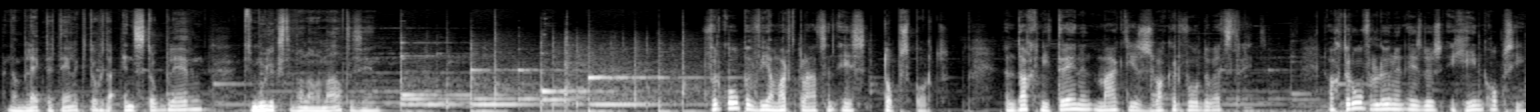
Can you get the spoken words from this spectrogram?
En dan blijkt uiteindelijk toch dat in stok blijven het moeilijkste van allemaal te zijn. Verkopen via marktplaatsen is topsport. Een dag niet trainen maakt je zwakker voor de wedstrijd. Achteroverleunen is dus geen optie.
